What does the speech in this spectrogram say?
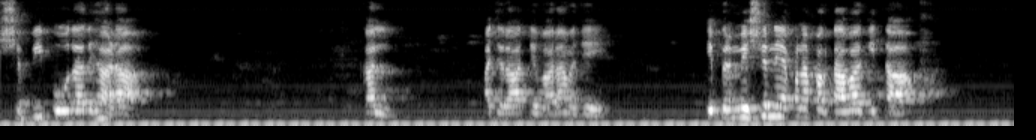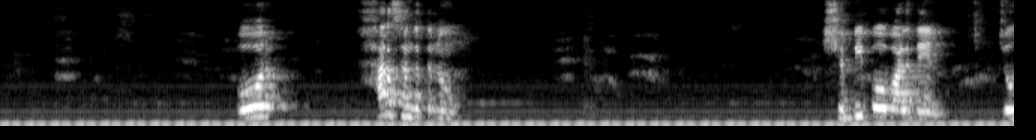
26 ਪੋ ਦਾ ਦਿਹਾੜਾ ਕੱਲ ਅੱਜ ਰਾਤ ਦੇ 12 ਵਜੇ ਇਹ ਪਰਮੇਸ਼ਰ ਨੇ ਆਪਣਾ ਪ੍ਰਗਟਾਵਾ ਕੀਤਾ ਔਰ ਹਰ ਸੰਗਤ ਨੂੰ 26 ਪੋ ਵਾਲੇ ਦਿਨ ਜੋ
